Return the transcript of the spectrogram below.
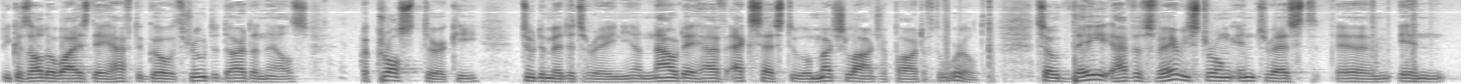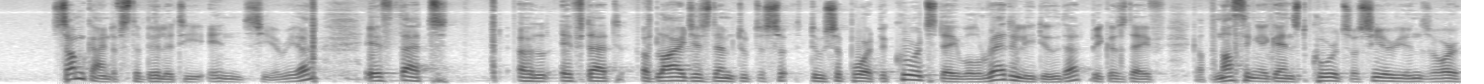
because otherwise they have to go through the Dardanelles across Turkey to the Mediterranean. Now they have access to a much larger part of the world. So they have a very strong interest um, in some kind of stability in Syria. If that uh, if that obliges them to, to, to, support the Kurds, they will readily do that because they've got nothing against Kurds or Syrians or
